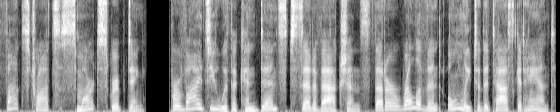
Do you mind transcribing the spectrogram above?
Foxtrot's smart scripting provides you with a condensed set of actions that are relevant only to the task at hand.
